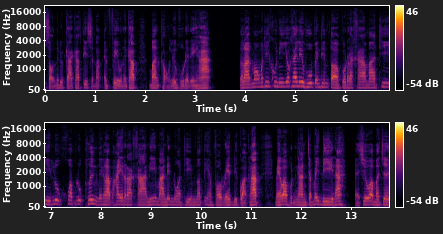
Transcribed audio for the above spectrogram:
22นาฬิกาครับที่สนามแอนฟิลด์นะครับบ้านของลิเวอร์พูลนั่นเองฮะตลาดมองมาที่คู่นี้ยกให้ลิเวอร์พูลเป็นทีมต่อกดราคามาที่ลูกควบลูกครึ่งนะครับให้ราคานี้มาเน้นนัวทีมนอตติงแฮมฟอร์เรสต์ดีกว่าครับแม้ว่าผลงานจะไม่ดีนะ แต่เชื่อว่ามาเจอ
